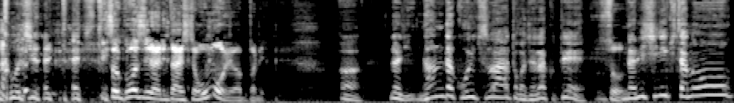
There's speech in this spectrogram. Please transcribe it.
て。ゴジラに対して。そう、ゴジラに対して思うよ、やっぱり。あ、何？なんだこいつはとかじゃなくて、そう何しに来たの？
